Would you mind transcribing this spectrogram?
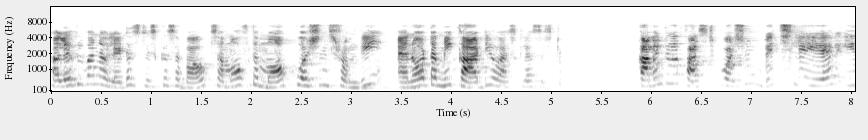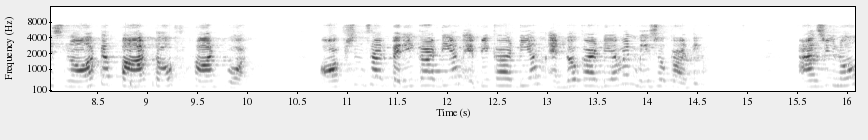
Hello everyone, now let us discuss about some of the mock questions from the anatomy cardiovascular system. Coming to the first question, which layer is not a part of heart wall? Options are pericardium, epicardium, endocardium and mesocardium. As you know,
